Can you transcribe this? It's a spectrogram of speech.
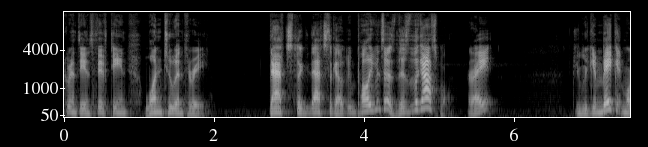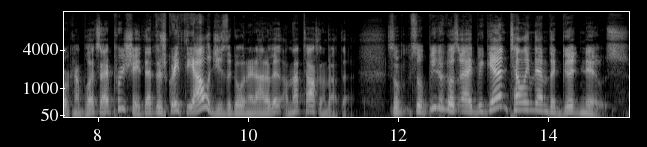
Corinthians 15, 1, 2, and 3. That's the that's the gospel. Paul even says this is the gospel, right? We can make it more complex. I appreciate that. There's great theologies that go in and out of it. I'm not talking about that. So so Peter goes, I began telling them the good news.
